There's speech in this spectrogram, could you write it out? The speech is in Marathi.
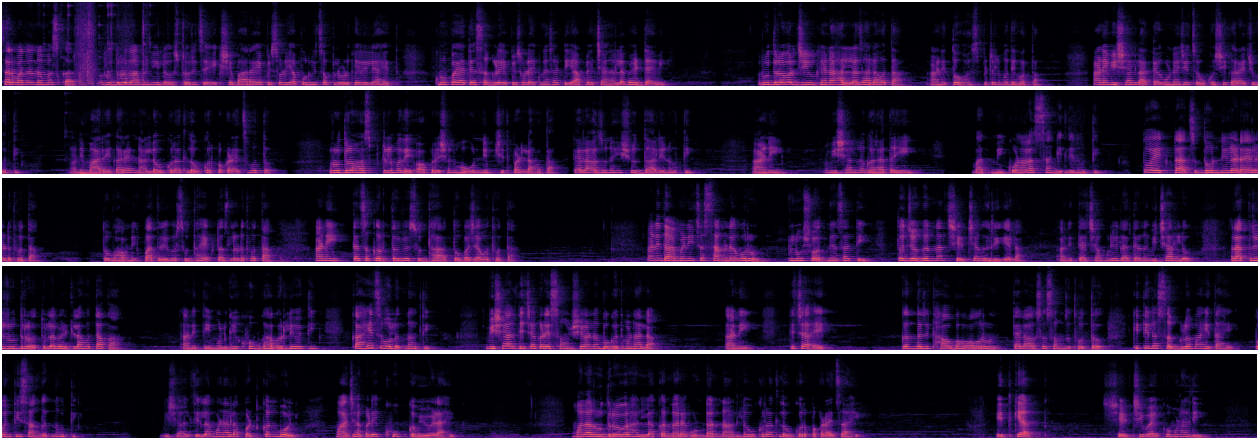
सर्वांना नमस्कार. रुद्रदामिनी लव्ह स्टोरीचे एकशे बारा एपिसोड यापूर्वीच अपलोड केलेले आहेत. कृपया ते सगळे एपिसोड ऐकण्यासाठी आपल्या चॅनलला भेट द्यावी. रुद्रवर जीवघेणा हल्ला झाला होता आणि तो हॉस्पिटलमध्ये होता आणि विशालला त्या गुन्ह्याची चौकशी करायची होती आणि मारेकऱ्यांना लवकरात लवकर पकडायचं होतं. रुद्र हॉस्पिटलमध्ये ऑपरेशन होऊन निश्चित पडला होता. त्याला अजूनही शुद्ध आली नव्हती. आणि विशालनं घरातही बातमी कोणालाच सांगितली नव्हती. तो एकटाच दोन्ही लढाया लढत होता. तो भावनिक पातळीवर सुद्धा एकटाच लढत होता आणि त्याचं कर्तव्यसुद्धा तो बजावत होता. आणि दामिणीच्या सांगण्यावरून क्लू शोधण्यासाठी तो जगन्नाथ शेठच्या घरी गेला आणि त्याच्या मुलीला त्यानं विचारलं रात्री रुद्र तुला भेटला होता का? आणि ती मुलगी खूप घाबरली होती काहीच बोलत नव्हती. विशाल तिच्याकडे संशयानं बघत म्हणाला आणि तिच्या एक एकंदरीत हावभावावरून त्याला असं समजत होतं की तिला सगळं माहीत आहे पण ती सांगत नव्हती. विशाल तिला म्हणाला पटकन बोल माझ्याकडे खूप कमी वेळ आहे. मला रुद्रवर हल्ला करणाऱ्या गुंडांना लवकरात लवकर पकडायचं आहे. इतक्यात शेठची बायको म्हणाली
